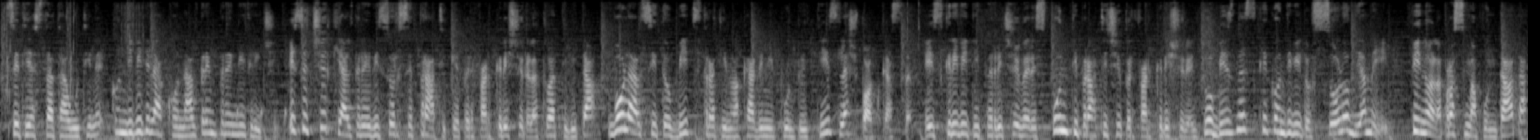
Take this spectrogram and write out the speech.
Se ti è stata utile, condividila con altre imprenditrici. E se cerchi altre risorse pratiche per far crescere la tua attività, vola al sito bits-academy.it slash podcast e iscriviti per ricevere spunti pratici per far crescere il tuo business che condivido solo via mail. Fino alla prossima puntata,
